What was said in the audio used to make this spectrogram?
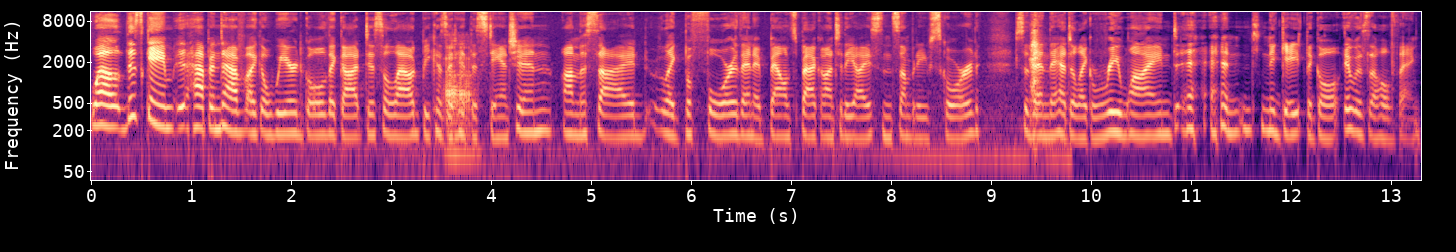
Well, this game it happened to have like a weird goal that got disallowed because it uh, hit the uh-huh. stanchion on the side like before. Then it bounced back onto the ice and somebody scored. So then they had to like rewind and negate the goal. It was the whole thing,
